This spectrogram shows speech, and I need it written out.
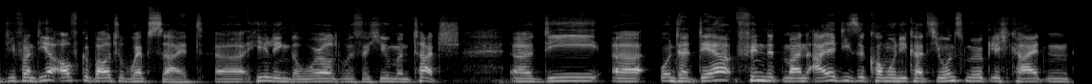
die von dir aufgebaute Website äh, Healing the World with a Human Touch die äh, unter der findet man all diese Kommunikationsmöglichkeiten,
